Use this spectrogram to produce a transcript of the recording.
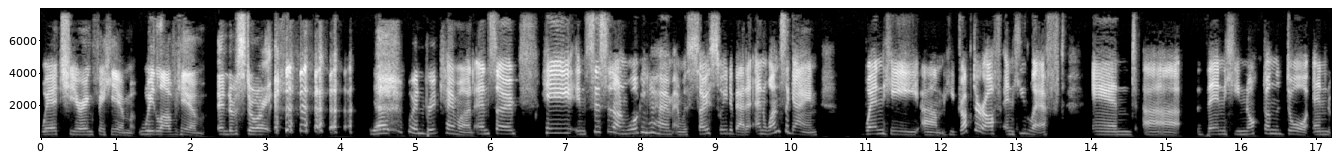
we're cheering for him. We love him." End of story. Yep. when Brick came on, and so he insisted on walking her home and was so sweet about it. And once again, when he um, he dropped her off and he left, and uh, then he knocked on the door, and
